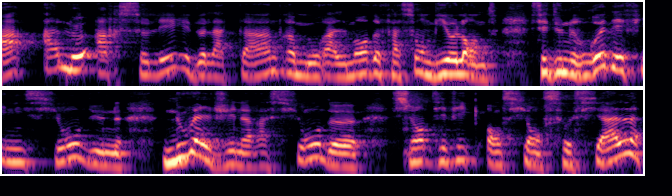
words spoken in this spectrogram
à, le harceler et de l'atteindre moralement de façon violente. C'est une redéfinition d'une nouvelle génération de scientifiques en sciences sociales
